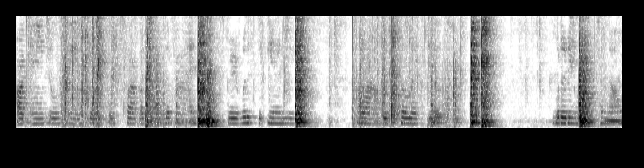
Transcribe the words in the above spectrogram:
archangels, ancestors, Father God, Divine, Holy Spirit. What is the energy around this collective? What do they need to know?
